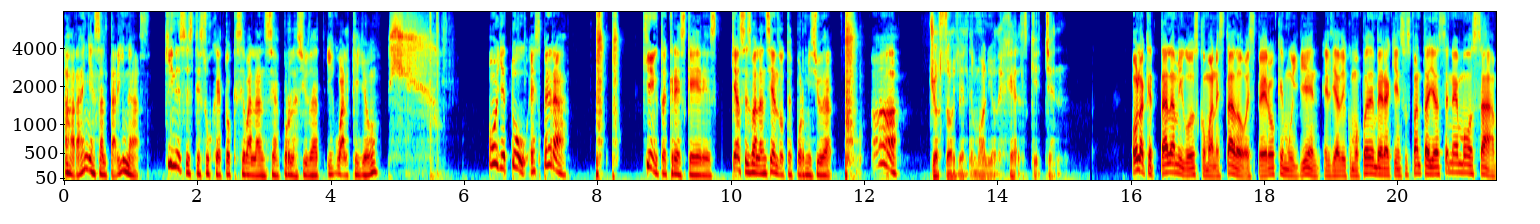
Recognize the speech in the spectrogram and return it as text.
Arañas saltarinas. ¿Quién es este sujeto que se balancea por la ciudad igual que yo? Oye tú, espera. ¿Quién te crees que eres? ¿Qué haces balanceándote por mi ciudad? Ah, yo soy el demonio de Hell's Kitchen. Hola, ¿qué tal amigos? ¿Cómo han estado? Espero que muy bien. El día de hoy, como pueden ver aquí en sus pantallas, tenemos a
